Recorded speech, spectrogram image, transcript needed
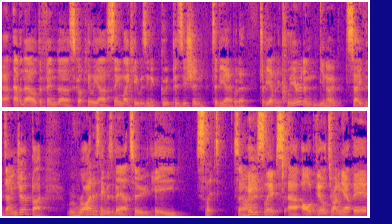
Uh, Avondale defender Scott Hillier seemed like he was in a good position to be able to to be able to clear it and you know save the danger. But right as he was about to, he slipped. So he Right. slips. Uh, Oldfield's running out there.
